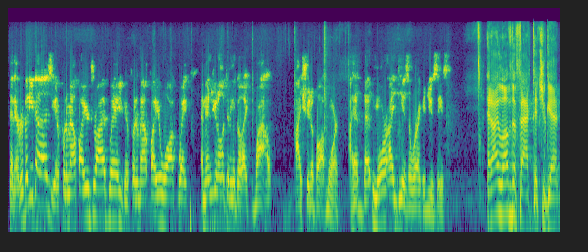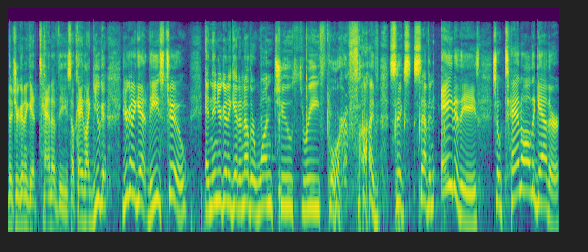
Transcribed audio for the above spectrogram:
that everybody does. You're going to put them out by your driveway. You're going to put them out by your walkway. And then you're going to look at them and go like, wow, I should have bought more. I have bet more ideas of where I could use these. And I love the fact that you get that you're going to get 10 of these, okay? Like you get you're going to get these two, and then you're going to get another one, two, three, four, five, six, seven, eight of these. So 10 all together.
